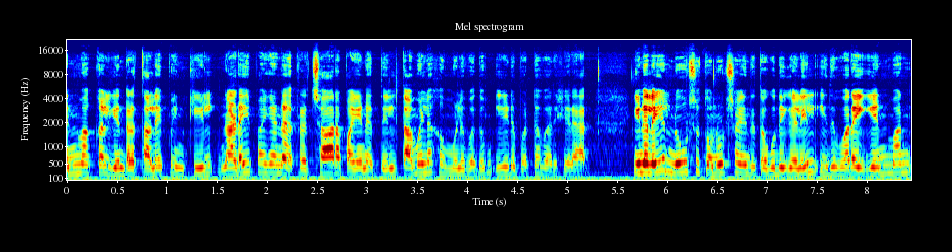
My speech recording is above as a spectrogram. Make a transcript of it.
என் மக்கள் என்ற தலைப்பின் கீழ் நடைபயண பிரச்சார பயணத்தில் தமிழகம் முழுவதும் ஈடுபட்டு வருகிறார். இந்நிலையில் நூற்று தொன்னூற்றி ஐந்து தொகுதிகளில் இதுவரை என் மண்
